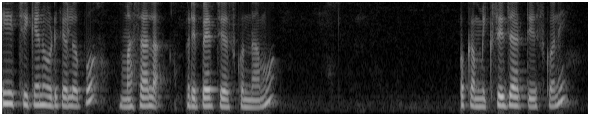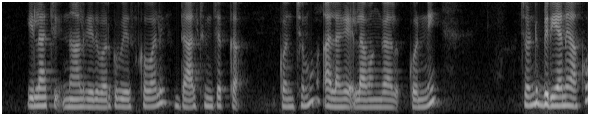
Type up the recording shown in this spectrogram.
ఈ చికెన్ ఉడికేలోపు మసాలా ప్రిపేర్ చేసుకుందాము. ఒక మిక్సీ జార్ తీసుకొని ఇలాచి నాలుగైదు వరకు వేసుకోవాలి. దాల్చిన చెక్క కొంచెము అలాగే లవంగాలు కొన్ని. చూడండి బిర్యానీ ఆకు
